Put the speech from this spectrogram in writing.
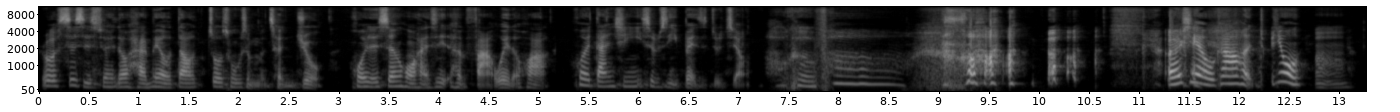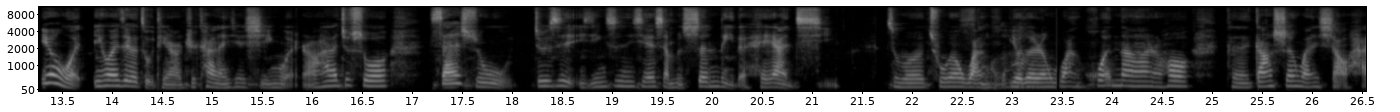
如果四十岁都还没有到做出什么成就，或者生活还是很乏味的话，会担心是不是一辈子就这样？好可怕！而且我看到很，因为嗯，因为我因为这个主题而去看了一些新闻，然后他就说三十五就是已经是一些什么生理的黑暗期，什么除了晚有的人晚婚啊，然后可能刚生完小孩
